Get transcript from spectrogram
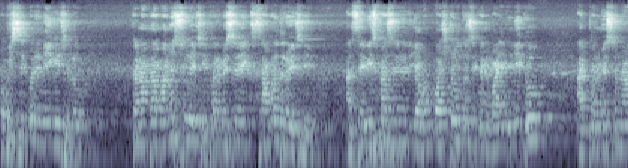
অভিষেক করে নিয়ে গেছিল কারণ আমরা মানুষ রয়েছি পরমেশ্বরের সামর্থ্য রয়েছে। আর সেই বিশ্বাসের যদি যখন কষ্ট হতো, সেখানে বাড়িতে নিত। আর পরমেশ্বর না,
